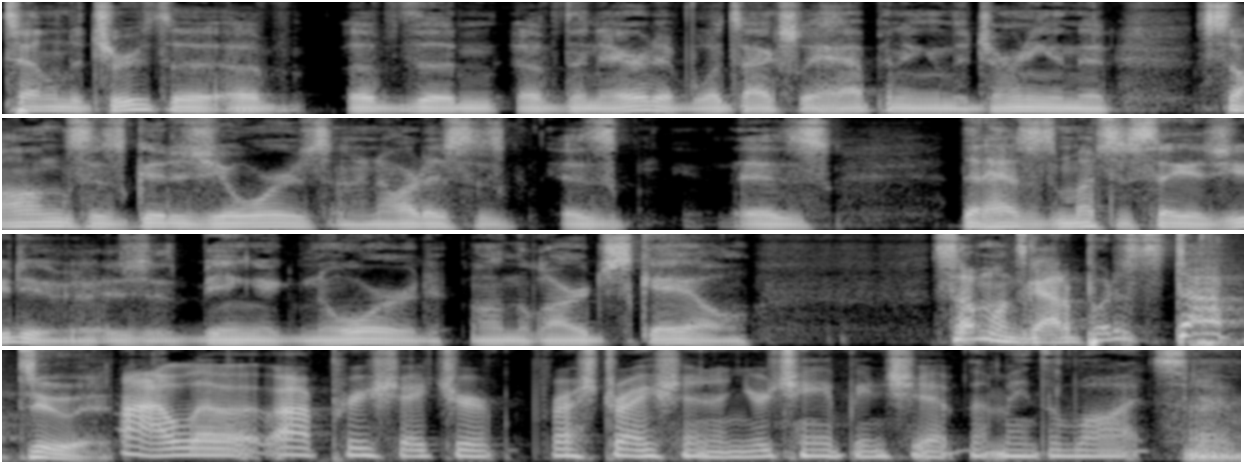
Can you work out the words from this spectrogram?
telling the truth of of the of the narrative, what's actually happening in the journey, and that songs as good as yours and an artist as as as that has as much to say as you do is just being ignored on the large scale. Someone's got to put a stop to it. I love. I appreciate your frustration and your championship. That means a lot. So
